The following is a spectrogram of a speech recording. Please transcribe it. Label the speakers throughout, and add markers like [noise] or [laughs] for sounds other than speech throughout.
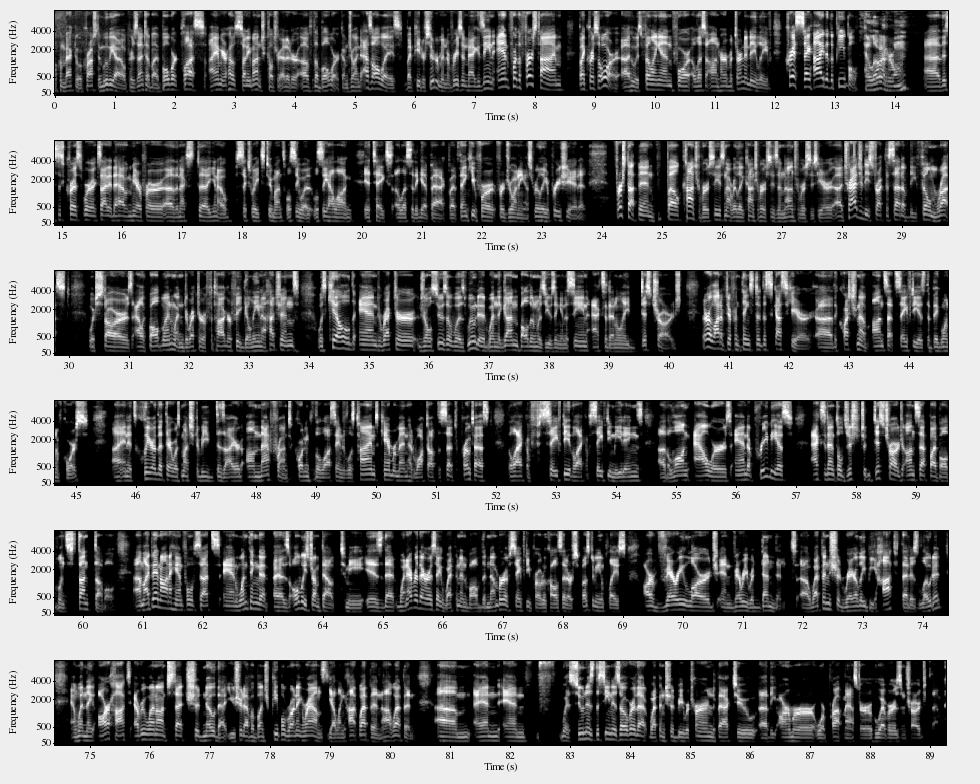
Speaker 1: welcome back to Across the Movie Aisle, presented by Bulwark Plus. I am your host, Sonny Bunch, culture editor of The Bulwark. I'm joined, as always, by Peter Suderman of Reason Magazine, and for the first time, by Chris Orr, uh, who is filling in for Alyssa on her maternity leave. Chris, say hi to the people.
Speaker 2: Hello, everyone.
Speaker 1: Uh, this is Chris. We're excited to have him here for uh, the next, uh, you know, six weeks, two months. We'll see what we'll see how long it takes Alyssa to get back. But thank you for for joining us. Really appreciate it. First up in well, controversies, not really controversies and controversies here. Uh, tragedy struck the set of the film Rust, which stars Alec Baldwin when director of photography Halyna Hutchins was killed and director Joel Souza was wounded when the gun Baldwin was using in a scene accidentally discharged. There are a lot of different things to discuss here. Uh, the question of onset safety is the big one, of course. Uh, and it's clear that there was much to be desired on that front. According to the Los Angeles Times, cameramen had walked off the set to protest the lack of safety, the lack of safety meetings, uh, the long hours, and a previous accidental dis- discharge on set by Baldwin's stunt double. Um, I've been on a handful of sets, and one thing that has always jumped out to me is that whenever there is a weapon involved, the number of safety protocols that are supposed to be in place are very large and very redundant. Uh, weapons should rarely be hot, that is loaded. And when they are hot, everyone on set should know that. You should have a bunch of people running around yelling "hot weapon, hot weapon," um, and and f- as soon as the scene is over, that weapon should be returned back to uh, the armorer or prop master or whoever is in charge of them.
